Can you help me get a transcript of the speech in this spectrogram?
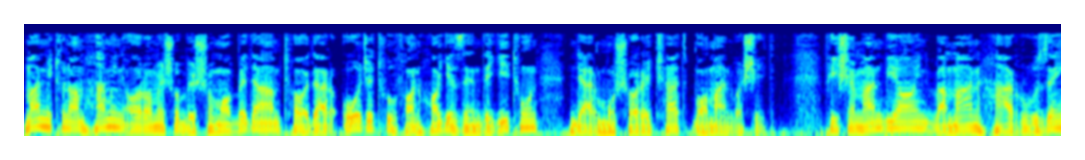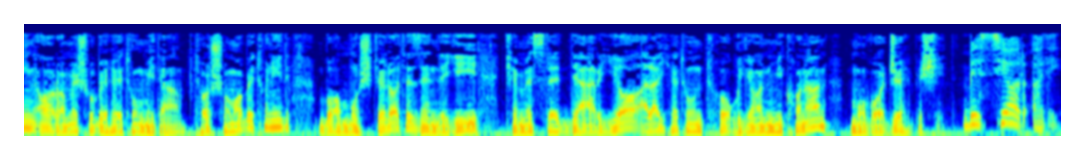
من می‌تونم همین آرامش رو به شما بدم تا در اوج طوفان‌های زندگیتون در مشارکت با من باشید. پیش من بیاین و من هر روزه این آرامش رو بهتون میدم تا شما بتونید با مشکلات زندگی که مثل دریا علیهتون تقیان می‌کنن مواجه بشید. بسیار عالی.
